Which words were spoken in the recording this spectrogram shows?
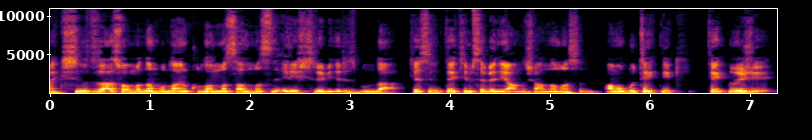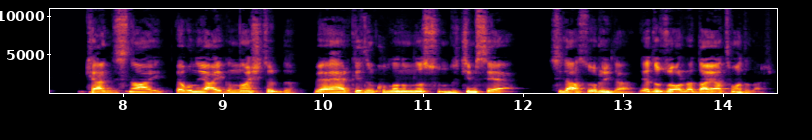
Yani kişinin rızası olmadan bunların kullanılması alınmasını eleştirebiliriz. Bunda kesinlikle kimse beni yanlış anlamasın. Ama bu teknik, teknoloji kendisine ait ve bunu yaygınlaştırdı. Ve herkesin kullanımına sundu. Kimseye silah zoruyla ya da zorla dayatmadılar.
